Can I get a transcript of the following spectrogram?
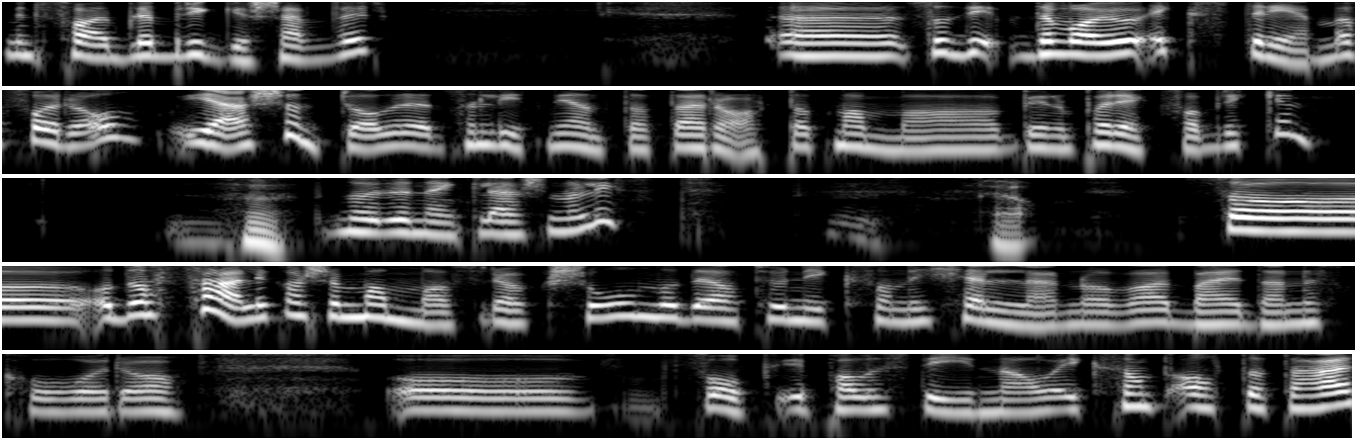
Min far ble bryggesjauer. Eh, Så de, det var jo ekstreme forhold. Jeg skjønte jo allerede som liten jente at det er rart at mamma begynner på rekefabrikken, Mm. når hun egentlig er journalist. Ja. Så, og det var særlig kanskje mammas reaksjon, og det at hun gikk sånn i kjelleren over arbeidernes kår og, og folk i Palestina og ikke sant, alt dette her.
